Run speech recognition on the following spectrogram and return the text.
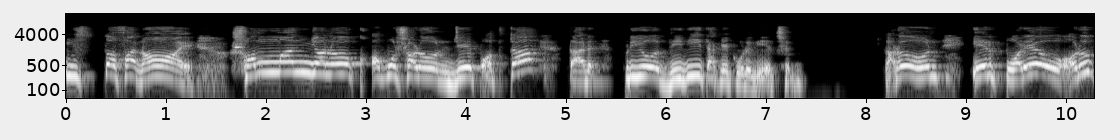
ইস্তফা নয়, সম্মানজনক অপসারণ যে পথটা তার প্রিয় দিদি তাকে করে দিয়েছেন। কারণ এর পরেও অরূপ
